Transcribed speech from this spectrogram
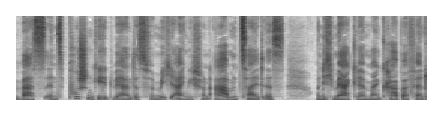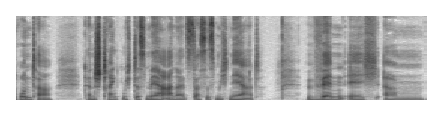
was ins Pushen geht, während es für mich eigentlich schon Abendzeit ist und ich merke, mein Körper fällt runter, dann strengt mich das mehr an, als dass es mich nährt. Wenn ich ähm,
